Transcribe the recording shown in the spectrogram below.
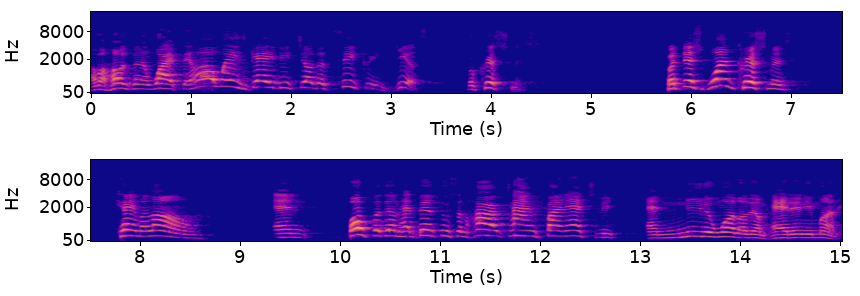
of a husband and wife. They always gave each other secret gifts for Christmas. But this one Christmas came along and both of them had been through some hard times financially and neither one of them had any money.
